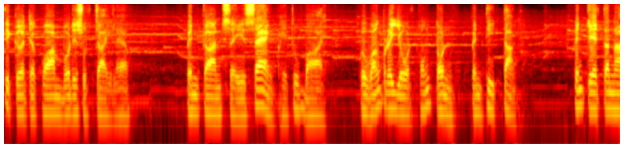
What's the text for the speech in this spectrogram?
ที่เกิดจากความบริสุทธิ์ใจแล้ว เป็นการเสแสร้งเพทุบาย เพื่อหวังประโยชน์ของตนเป็นที่ตั้ง เป็นเจตนา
